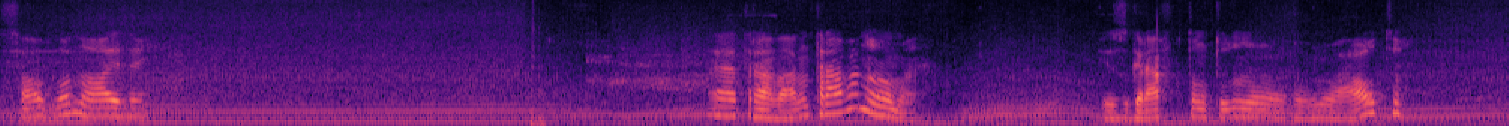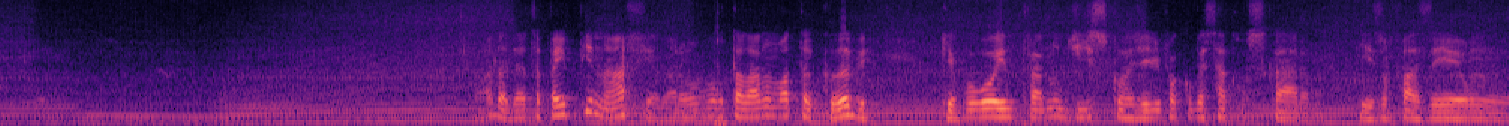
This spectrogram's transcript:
salvou nós, hein? É, travar não trava não, mano. E os gráficos estão tudo no, no alto. Olha, deve tá pra empinar, filho. Agora eu vou voltar lá no Motoclub. Que eu vou entrar no Discord ali pra conversar com os caras. Eles vão fazer um,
